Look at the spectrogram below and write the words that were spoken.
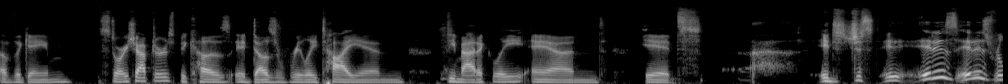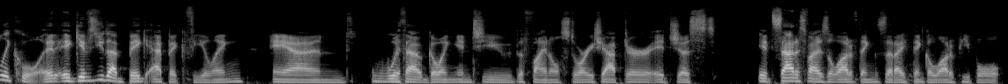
of the game story chapters because it does really tie in thematically and it it's just it, it is it is really cool it, it gives you that big epic feeling and without going into the final story chapter it just it satisfies a lot of things that i think a lot of people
